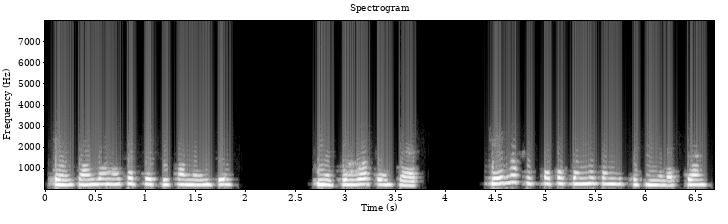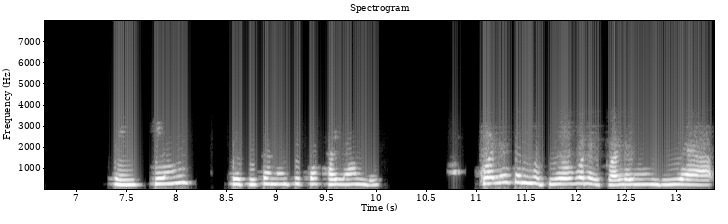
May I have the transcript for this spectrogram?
pensando en eso precisamente, me pongo a pensar, ¿qué es lo que está pasando con nuestra generación? ¿En qué precisamente está fallando? ¿Cuál es el motivo por el cual hoy en día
